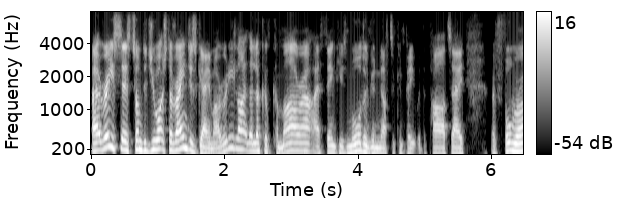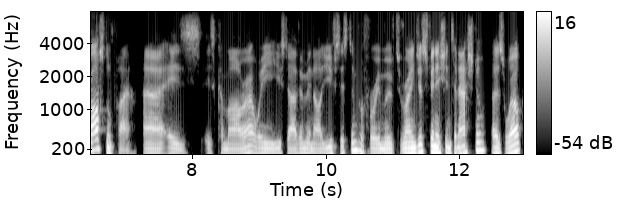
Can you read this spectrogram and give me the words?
Uh, Reese says, Tom, did you watch the Rangers game? I really like the look of Kamara. I think he's more than good enough to compete with the Partey. A former Arsenal player uh, is is Kamara. We used to have him in our youth system before he moved to Rangers, Finnish international as well.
